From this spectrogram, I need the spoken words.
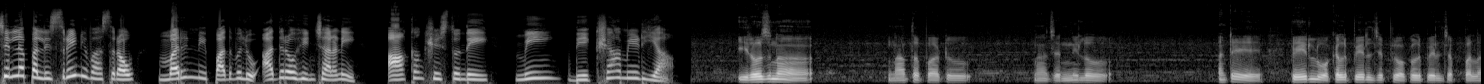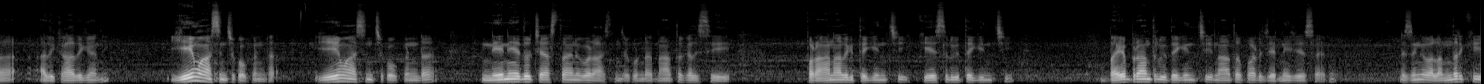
చిల్లపల్లి శ్రీనివాసరావు మరిన్ని పదవులు అధిరోహించాలని ఆకాంక్షిస్తుంది మీ దీక్షా మీడియా. ఈ రోజున నాతో పాటు నా జర్నీలో అంటే పేర్లు ఒకళ్ళ పేర్లు చెప్పి ఒకళ్ళ పేర్లు చెప్పాలా? అది కాదు కానీ ఏం ఆశించుకోకుండా ఏం ఆశించుకోకుండా నేనేదో చేస్తా అని కూడా ఆశించకుండా నాతో కలిసి ప్రాణాలకు తెగించి కేసులకు తెగించి భయభ్రాంతులకు తెగించి నాతో పాటు జర్నీ చేశారు. నిజంగా వాళ్ళందరికీ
